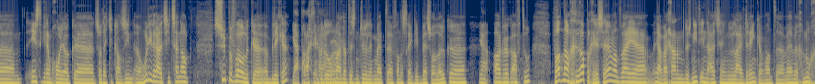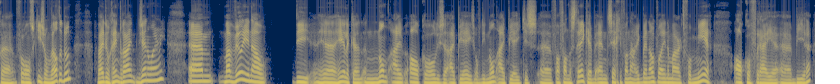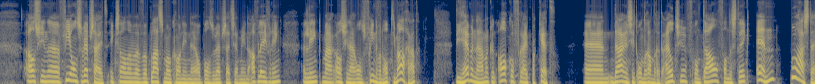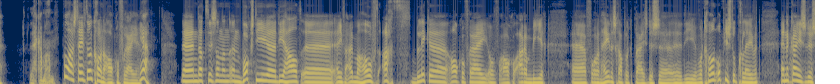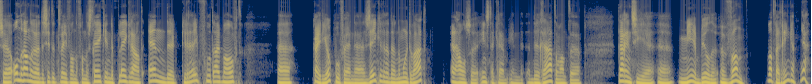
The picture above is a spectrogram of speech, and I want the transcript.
Instagram gooien ook, zodat je kan zien hoe die eruit ziet. Het zijn ook super vrolijke eh, blikken. Ja, prachtig. Ik bedoel, artwork. maar dat is natuurlijk met eh, Van der Streek die best wel leuk eh, Ja. artwork af en toe. Wat nou grappig is, hè, want wij, ja, wij gaan hem dus niet in de uitzending nu live drinken. Want we hebben genoeg voor ons kiezen om wel te doen. Wij doen geen dry January. Ehm, maar wil je nou die heerlijke non-alcoholische IPA's of die non-IPA'tjes van Van der Streek hebben en zeg je van nou, ik ben ook wel in de markt voor meer alcoholvrije bieren. Als je eh, via onze website, ik zal, eh, we, we plaatsen hem ook gewoon in, eh, op onze website, zeg maar in de aflevering, een link. Maar als je naar onze vrienden van Optimaal gaat, die hebben namelijk een alcoholvrij pakket. En daarin zit onder andere het uiltje, frontaal, van de streek en Poehaste. Lekker man. Poehaste heeft ook gewoon een alcoholvrije. Ja. En dat is dan een, een box die, je- die je haalt, even uit mijn hoofd, acht blikken alcoholvrij of alcoholarm bier. Eh, voor een hele schappelijke prijs. Dus eh, die wordt gewoon op je stoep geleverd. En dan kan je ze dus, eh, onder andere, er zitten twee van de, van de streken in, de Playground en de Grapefruit uit mijn hoofd. Kan je die ook proeven en zeker de, de moeite waard. En hou onze Instagram in de, de gaten, want daarin zie je meer beelden van wat wij drinken. Ja.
